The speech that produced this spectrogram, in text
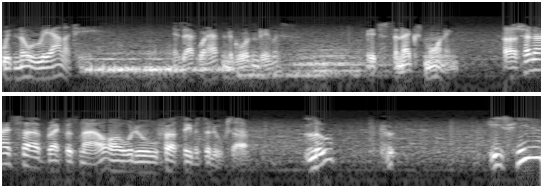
with no reality. Is that what happened to Gordon Davis? It's the next morning. Uh, shall I serve breakfast now, or will you first see Mr. Luke, sir? Luke? He's here?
